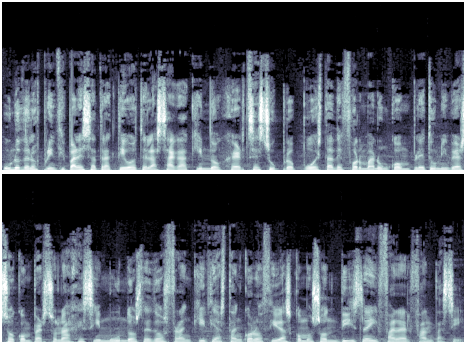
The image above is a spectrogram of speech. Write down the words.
Uno de los principales atractivos de la saga Kingdom Hearts es su propuesta de formar un completo universo con personajes y mundos de dos franquicias tan conocidas como son Disney y Final Fantasy.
